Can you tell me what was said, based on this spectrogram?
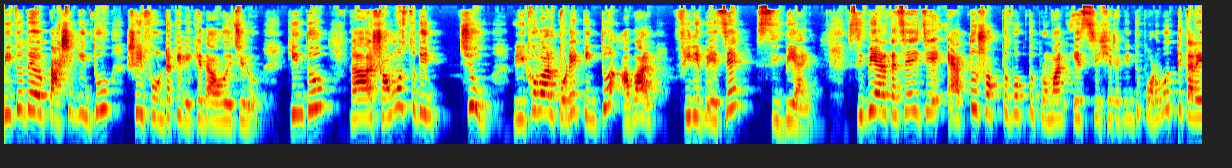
মৃতদেহ পাশে কিন্তু সেই ফোনটাকে রেখে দেওয়া হয়েছিল। কিন্তু আহ, সমস্ত কিছু রিকভার করে কিন্তু আবার ফিরে পেয়েছে সিবিআই সিবিআইয়ের কাছে যে এত শক্তপোক্ত প্রমাণ এসছে সেটা কিন্তু পরবর্তীকালে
